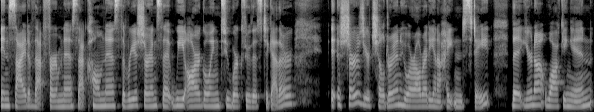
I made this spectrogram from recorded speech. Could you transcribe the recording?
inside of that firmness, that calmness, the reassurance that we are going to work through this together. It assures your children who are already in a heightened state that you're not walking in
